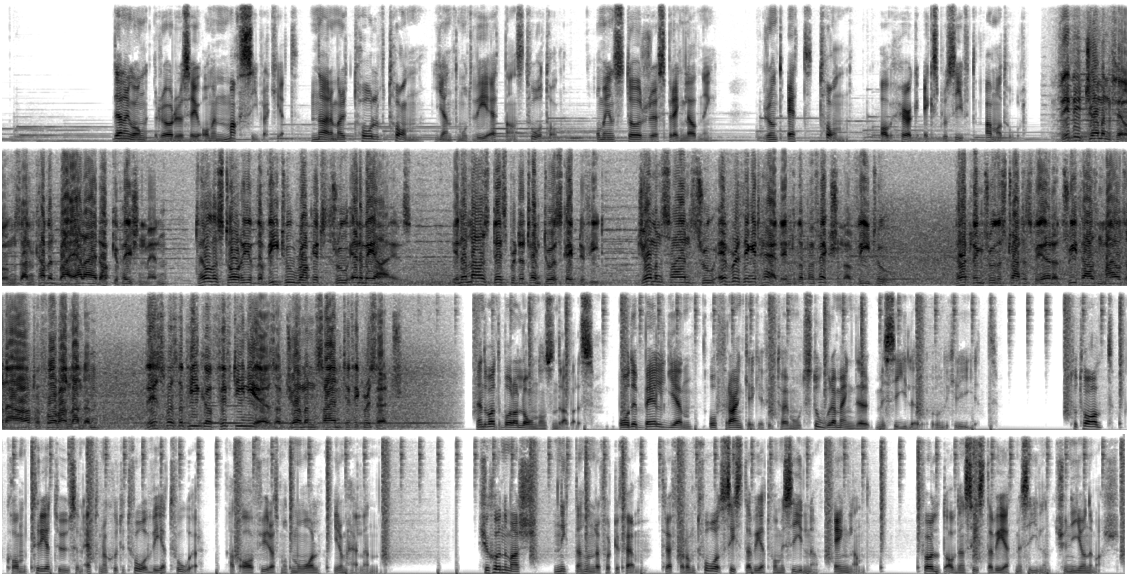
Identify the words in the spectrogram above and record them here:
Denna gång rörde det sig om en massiv raket, närmare 12 ton gentemot V1ans 2 ton och med en större sprängladdning, runt 1 ton av högexplosivt amatol. Vivid German films uncovered by Allied occupation men tell the story of the V-2 rocket through enemy eyes. In a last desperate attempt to escape defeat, German science threw everything it had into the perfection of V-2. Hurtling through the stratosphere at 3,000 miles an hour to fall on London, this was the peak of 15 years of German scientific research. Men det var inte bara London som drabbades. Både Belgien och Frankrike fick ta emot stora mängder missiler under kriget. Totalt kom 3172 V2 att avfyras mot mål i de här länderna. 27 mars 1945 träffar de två sista V2-missilerna England, följt av den sista V1-missilen 29 mars.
